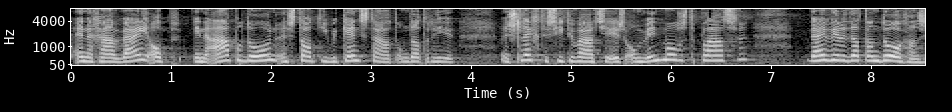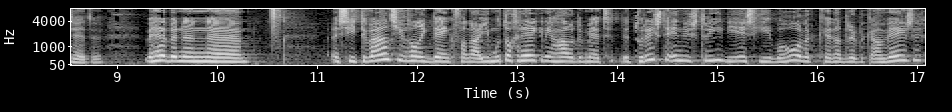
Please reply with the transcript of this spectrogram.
En dan gaan wij op in Apeldoorn, een stad die bekend staat omdat er hier een slechte situatie is om windmolens te plaatsen. Wij willen dat dan door gaan zetten. We hebben een, uh, een situatie waarvan ik denk van nou je moet toch rekening houden met de toeristenindustrie. Die is hier behoorlijk uh, nadrukkelijk aanwezig.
